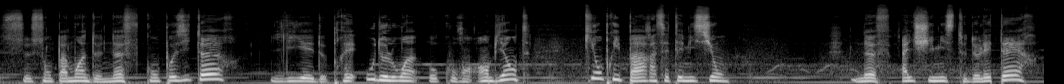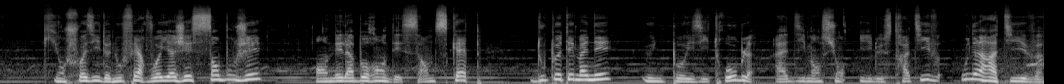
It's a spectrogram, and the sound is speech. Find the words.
Ce sont pas moins de 9 compositeurs, liés de près ou de loin au courant ambiante, qui ont pris part à cette émission. Neuf alchimistes de l'éther qui ont choisi de nous faire voyager sans bouger en élaborant des soundscapes d'où peut émaner une poésie trouble à dimension illustrative ou narrative.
